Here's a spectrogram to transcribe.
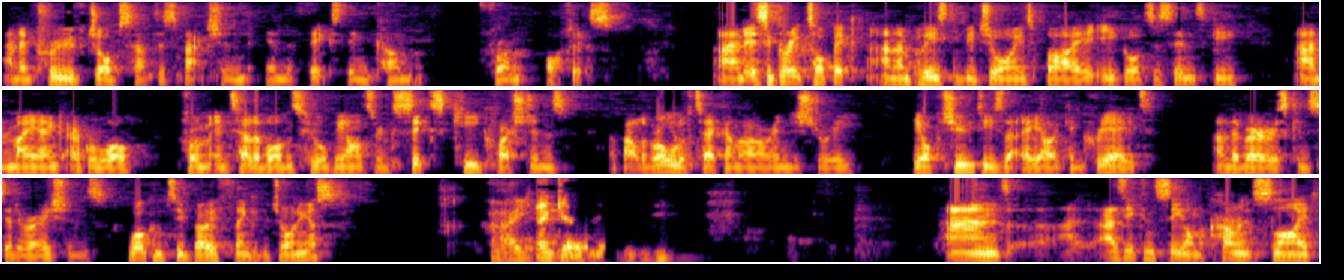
and improve job satisfaction in the fixed income front office. And it's a great topic, and I'm pleased to be joined by Igor Tsysinski and Mayank Agrawal from IntelliBonds, who will be answering six key questions about the role of tech in our industry, the opportunities that AI can create, and the various considerations. Welcome to both. Thank you for joining us. Hi. Thank you. And uh, as you can see on the current slide,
